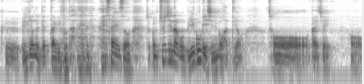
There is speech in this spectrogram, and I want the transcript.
그 의견을 냈다기보다는 회사에서 조금 추진하고 밀고 계시는 것 같아요. 저가 이제 어,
